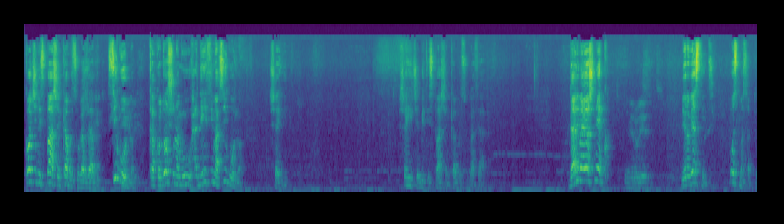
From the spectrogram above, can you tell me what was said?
Ko će biti spašen kaburskog azaba? Sigurno. Kako došlo nam u hadithima, sigurno. Šehid šehid će biti spašen kaburskog azaba. Da li ima još neko? Vjerovjesnici. Vjerovjesnici. Pustimo sad to.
